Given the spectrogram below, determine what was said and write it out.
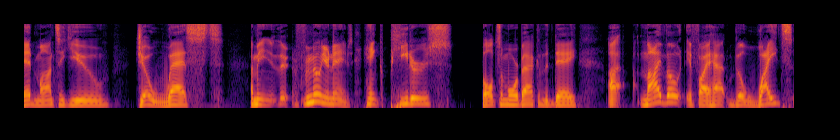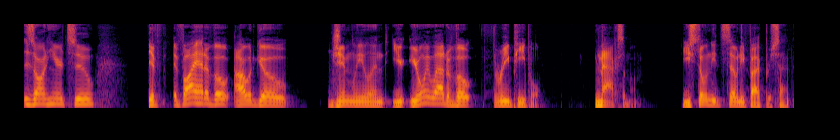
Ed Montague, Joe West. I mean, familiar names. Hank Peters, Baltimore back in the day. Uh, my vote, if I had Bill White's is on here too. If if I had a vote, I would go Jim Leyland. You're, you're only allowed to vote three people maximum. You still need seventy five percent.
